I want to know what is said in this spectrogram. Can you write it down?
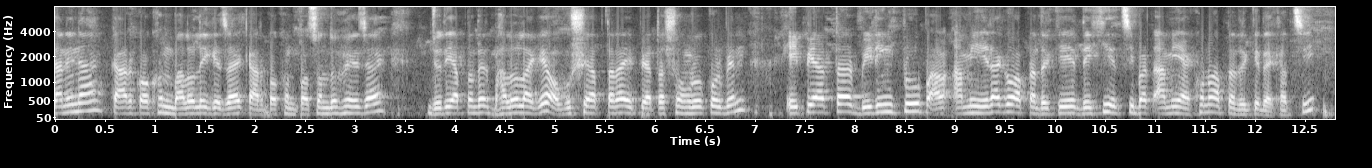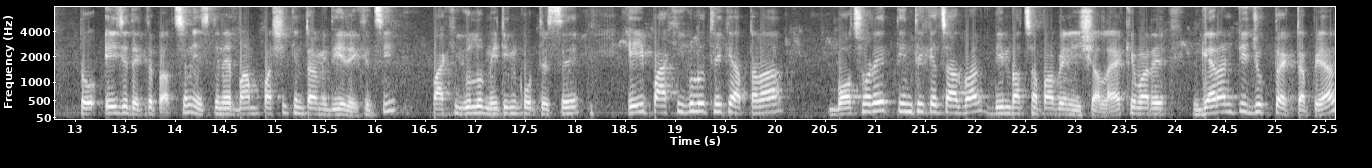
জানি না কার কখন ভালো লেগে যায়, কার কখন পছন্দ হয়ে যায়। যদি আপনাদের ভালো লাগে, অবশ্যই আপনারা এই পেয়ারটা সংগ্রহ করবেন। এই পেয়ারটার ব্রিডিং প্রুফ আমি এর আগেও আপনাদেরকে দেখিয়েছি, বাট আমি এখনও আপনাদেরকে দেখাচ্ছি। তো এই যে দেখতে পাচ্ছেন, স্ক্রিনের বাম পাশে কিন্তু আমি দিয়ে রেখেছি। পাখিগুলো মিটিং করতেছে। এই পাখিগুলো থেকে আপনারা বছরে তিন থেকে চারবার ডিম বাচ্চা পাবেন ইনশাল্লাহ। একেবারে গ্যারান্টিযুক্ত একটা পেয়ার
